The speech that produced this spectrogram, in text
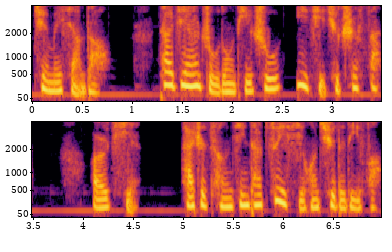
却没想到。他竟然主动提出一起去吃饭，而且还是曾经他最喜欢去的地方。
